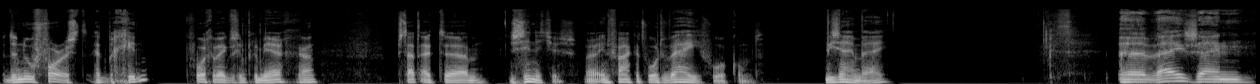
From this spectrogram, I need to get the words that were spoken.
The New Forest, het begin. Vorige week dus in première gegaan. Bestaat uit... Uh, zinnetjes waarin vaak het woord wij voorkomt. Wie zijn wij? Uh, wij zijn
